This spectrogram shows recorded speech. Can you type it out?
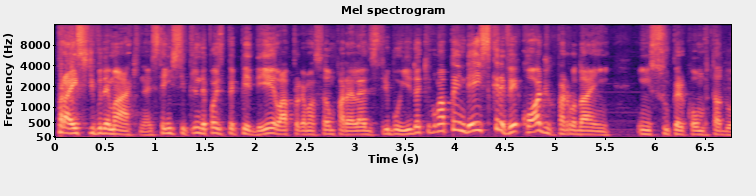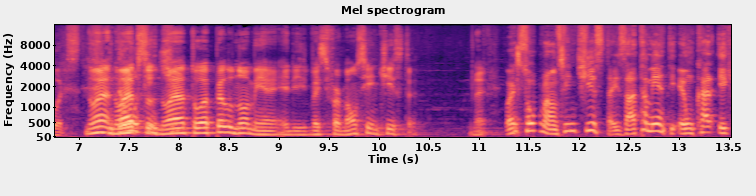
para esse tipo de máquina. Eles têm disciplina depois de PPD, lá, programação paralela distribuída, que vão aprender a escrever código para rodar em, em supercomputadores. Não é, então, não, é, cientista... não é à toa pelo nome, é, ele vai se formar um cientista. Né? Vai se formar um cientista, exatamente. É um cara, ele,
